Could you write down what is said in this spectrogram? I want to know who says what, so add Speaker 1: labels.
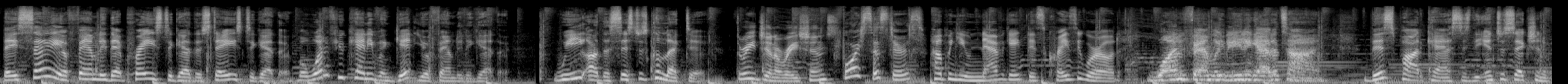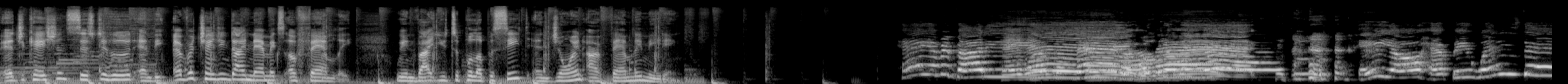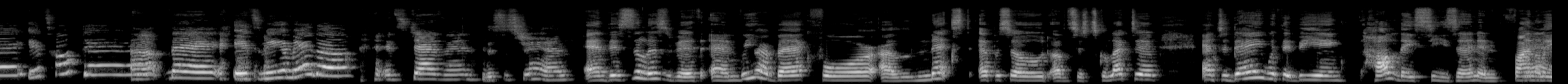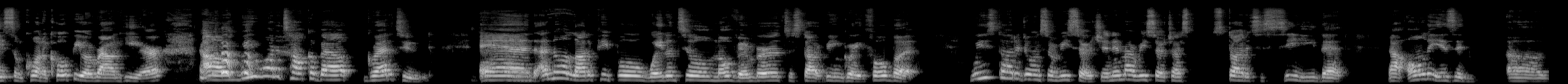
Speaker 1: They say a family that prays together stays together, but what if you can't even get your family together? We are the Sisters Collective.
Speaker 2: Three generations,
Speaker 3: four sisters,
Speaker 4: helping you navigate this crazy world,
Speaker 1: one family meeting at a time. This podcast is the intersection of education, sisterhood, and the ever changing dynamics of family. We invite you to pull up a seat and join our family meeting.
Speaker 3: Hey, everybody!
Speaker 5: Hey, hey, welcome back! Welcome, back!
Speaker 3: hey y'all, happy Wednesday. It's hump day.
Speaker 5: Hump day.
Speaker 3: It's me, Amanda.
Speaker 5: it's Jasmine.
Speaker 2: This is Jan.
Speaker 6: And this is Elizabeth. And we are back for our next episode of the Sisters Collective. And today, with it being holiday season and finally yes. some cornucopia around here, um, we want to talk about gratitude. And I know a lot of people wait until November to start being grateful, but we started doing some research, and in my research, I started to see that not only is it uh,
